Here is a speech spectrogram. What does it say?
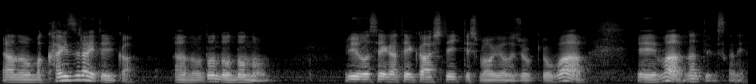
あの、まあ、買いづらいというかあのどんどんどんどん流動性が低下していってしまうような状況は、えー、まあ何て言うんですかね。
